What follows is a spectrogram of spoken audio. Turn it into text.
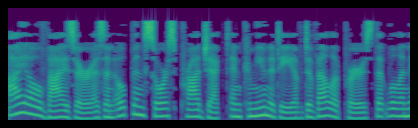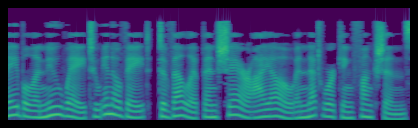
I.O. Visor is an open-source project and community of developers that will enable a new way to innovate, develop and share I.O. and networking functions.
